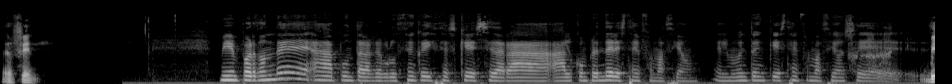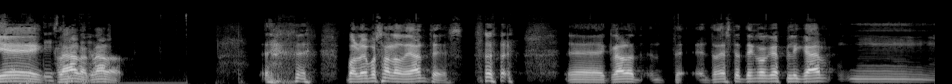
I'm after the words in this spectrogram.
En fin. Bien, ¿por dónde apunta la revolución que dices que se dará al comprender esta información? En el momento en que esta información se. Bien, claro, claro. Volvemos a lo de antes. eh, claro, entonces te tengo que explicar mmm,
